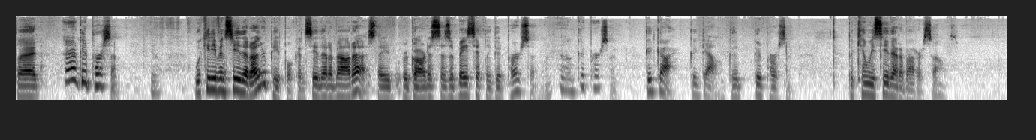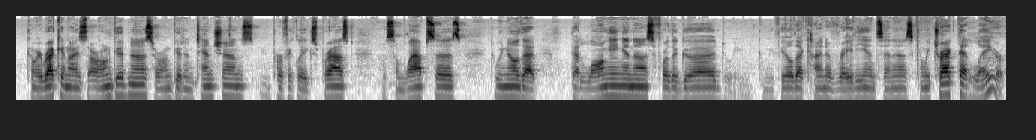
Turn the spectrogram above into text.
But they're a good person. We can even see that other people can see that about us. They regard us as a basically good person. Oh, good person, good guy, good gal, good, good person. But can we see that about ourselves? Can we recognize our own goodness, our own good intentions, perfectly expressed, with some lapses? Do we know that, that longing in us for the good? Do We, can we feel that kind of radiance in us? Can we track that layer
